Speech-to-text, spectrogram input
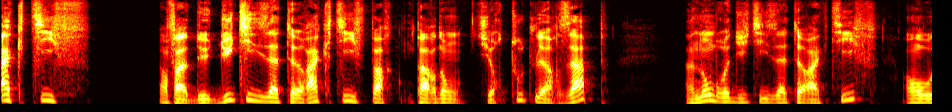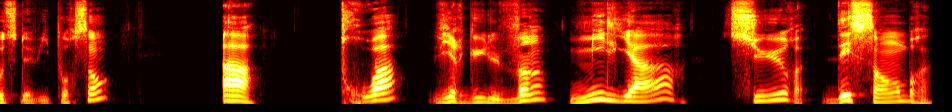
actifs, enfin d'utilisateurs actifs, pardon, sur toutes leurs apps, un nombre d'utilisateurs actifs en hausse de 8%, à 3,20 milliards sur décembre,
